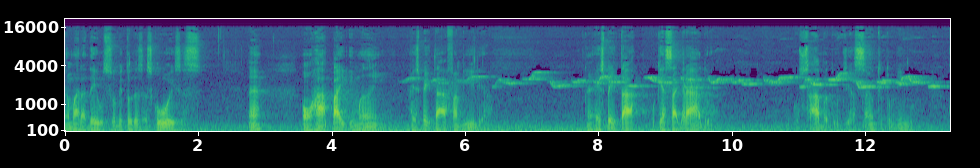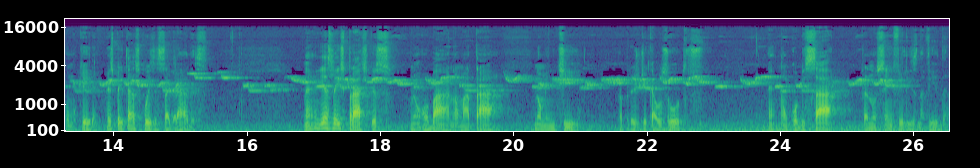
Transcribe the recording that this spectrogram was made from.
amar a Deus sobre todas as coisas, né? honrar pai e mãe, respeitar a família, né? respeitar o que é sagrado, o sábado, o dia santo, domingo, como queira, respeitar as coisas sagradas. Né? E as leis práticas, não roubar, não matar, não mentir para prejudicar os outros, né? não cobiçar para não ser infeliz na vida,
